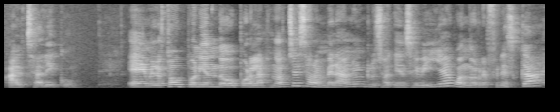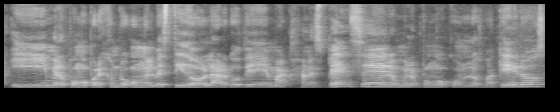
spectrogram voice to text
al chaleco. Eh, me lo estoy poniendo por las noches, ahora en verano, incluso aquí en Sevilla, cuando refresca. Y me lo pongo, por ejemplo, con el vestido largo de Max Spencer, o me lo pongo con los vaqueros.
